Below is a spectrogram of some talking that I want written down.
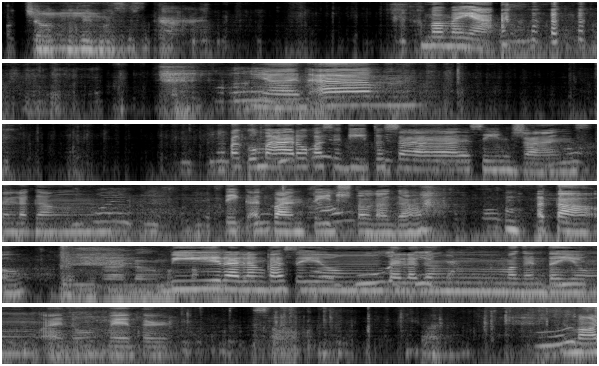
Pag-shout mo din Mrs. Karen. Mamaya. Yan. Um, pag umaaraw kasi dito sa St. John's, talagang take advantage talaga ng mga tao. Bira lang kasi yung talagang maganda yung ano, weather. So, yun. Mga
